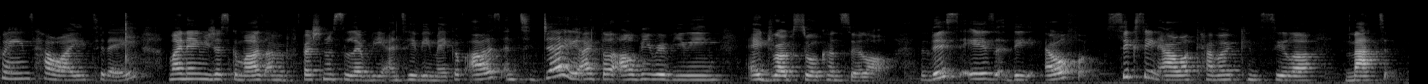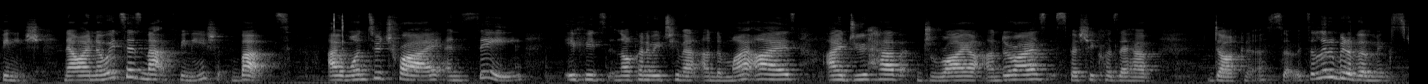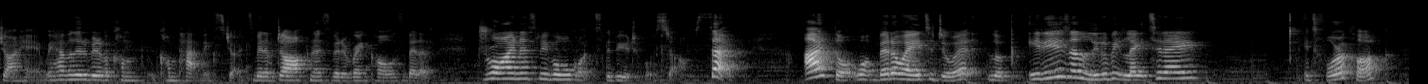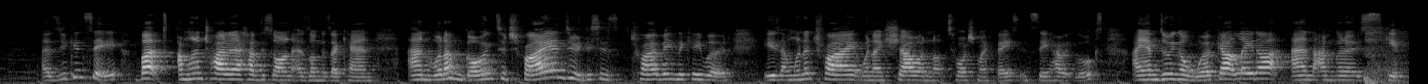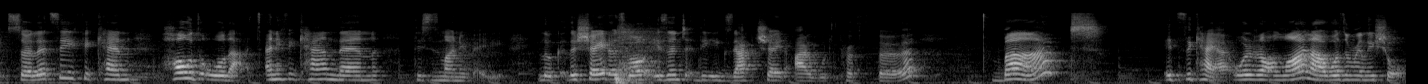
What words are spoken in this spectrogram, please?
queens, how are you today? My name is Jessica Mars, I'm a professional celebrity and TV makeup artist and today I thought I'll be reviewing a drugstore concealer. This is the e.l.f. 16 hour camo concealer matte finish. Now I know it says matte finish but I want to try and see if it's not going to be too matte under my eyes. I do have drier under eyes especially because they have darkness. So it's a little bit of a mixture here. We have a little bit of a com compact mixture. It's a bit of darkness, a bit of wrinkles, a bit of dryness. We've all got the beautiful stuff. So I thought what better way to do it. Look, it is a little bit late today. It's four o'clock as you can see but I'm gonna try to have this on as long as I can and what I'm going to try and do this is try being the keyword is I'm gonna try when I shower not to wash my face and see how it looks. I am doing a workout later and I'm gonna skip. So let's see if it can hold all that. And if it can then this is my new baby. Look the shade as well isn't the exact shade I would prefer but it's okay I ordered it online. I wasn't really sure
